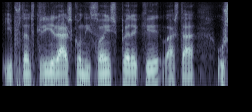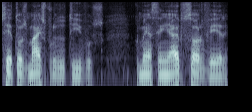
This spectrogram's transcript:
E, portanto, criará as condições para que, lá está, os setores mais produtivos comecem a absorver,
